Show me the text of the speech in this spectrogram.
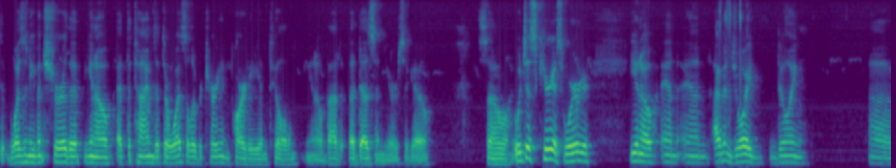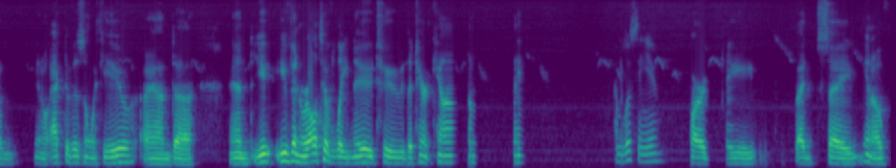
wasn't even sure that you know at the time that there was a libertarian party until you know about a dozen years ago. So we're just curious where, you know, and and I've enjoyed doing, um, you know, activism with you, and uh, and you you've been relatively new to the Tarrant County. I'm listening you. Party, I'd say, you know,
